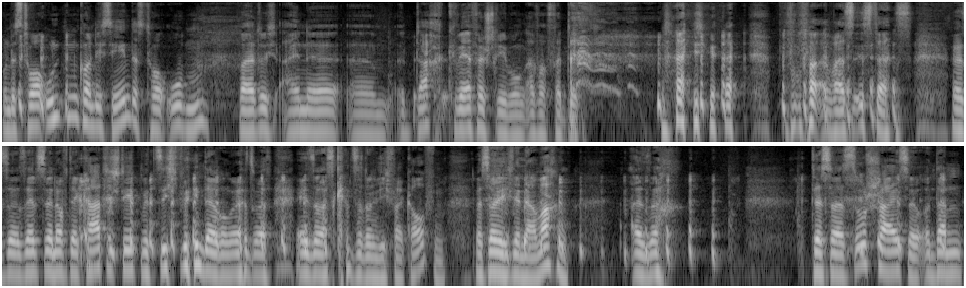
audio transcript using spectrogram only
und das Tor unten konnte ich sehen, das Tor oben war durch eine ähm, Dachquerverstrebung einfach verdeckt. Was ist das? Also selbst wenn auf der Karte steht mit Sichtbehinderung oder sowas, ey, sowas kannst du doch nicht verkaufen. Was soll ich denn da machen? Also, das war so scheiße. Und dann,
